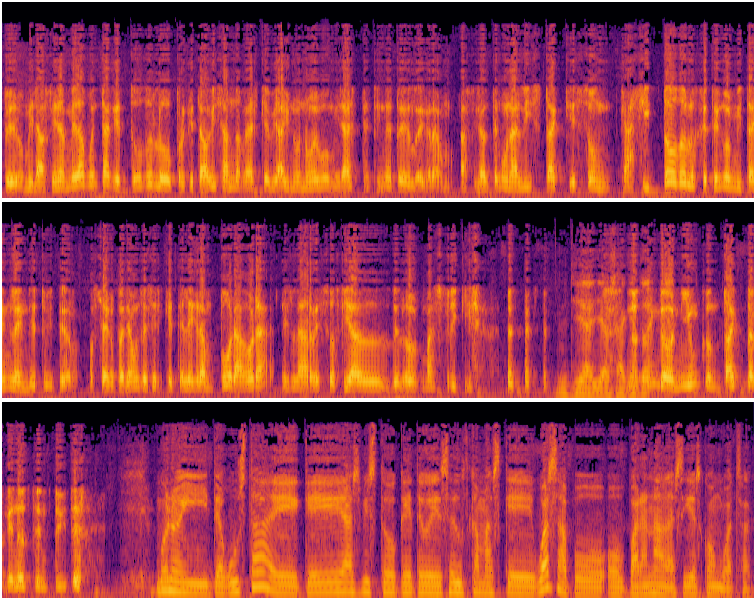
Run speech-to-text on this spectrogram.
Pero mira, al final me he dado cuenta que todo lo... Porque estaba avisando cada vez que hay uno nuevo, mira, este tiene Telegram. Al final tengo una lista que son casi todos los que tengo en mi timeline de Twitter. O sea que podríamos decir que Telegram por ahora es la red social de los más frikis. Ya, ya, o sea, que no to- tengo ni un contacto que no esté en Twitter. Bueno, ¿y te gusta? Eh, ¿Qué has visto que te seduzca más que WhatsApp o, o para nada sigues con WhatsApp?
